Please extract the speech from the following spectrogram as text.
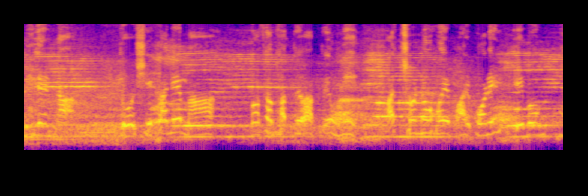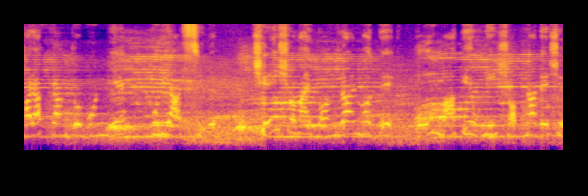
নিলেন না। তো সেখানে মা কথা ভাবতে ভাবতে উনি আচ্ছন্ন হয়ে পার পড়েন এবং ভারাক্রান্ত মন নিয়ে উনি আসছিলেন। সেই সময় তন্দ্রার মধ্যে এই মাকে উনি স্বপ্নাদেশে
